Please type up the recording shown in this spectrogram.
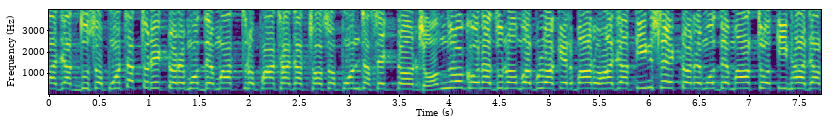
হাজার দুশো পঁচাত্তর হেক্টরের মধ্যে মাত্র পাঁচ হাজার ছশো পঞ্চাশ হেক্টর। চন্দ্রকোনা দু নম্বর ব্লকের বারো হাজার তিনশো হেক্টরের মধ্যে মাত্র তিন হাজার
